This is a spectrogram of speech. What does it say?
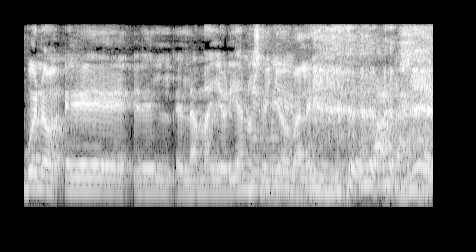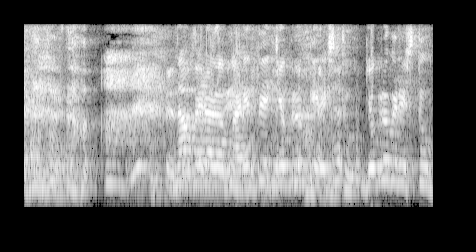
Bueno, eh, la mayoría no soy yo, ¿vale? no, pero lo parece, yo creo que eres tú, yo creo que eres tú.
